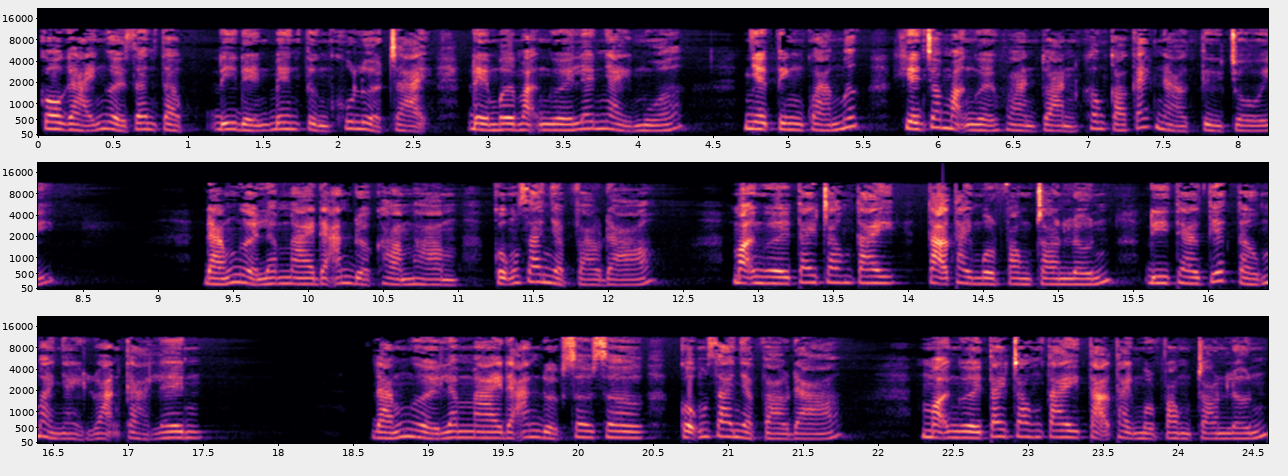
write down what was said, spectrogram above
Cô gái người dân tộc đi đến bên từng khu lửa trại để mời mọi người lên nhảy múa. Nhiệt tình quá mức khiến cho mọi người hoàn toàn không có cách nào từ chối. Đám người Lâm Mai đã ăn được hòm hòm cũng gia nhập vào đó. Mọi người tay trong tay tạo thành một vòng tròn lớn đi theo tiết tấu mà nhảy loạn cả lên. Đám người Lâm Mai đã ăn được sơ sơ cũng gia nhập vào đó. Mọi người tay trong tay tạo thành một vòng tròn lớn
